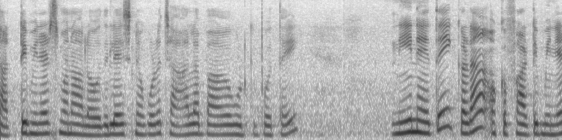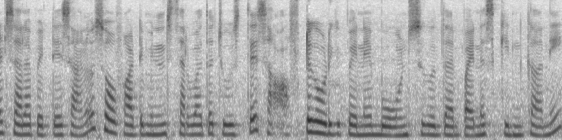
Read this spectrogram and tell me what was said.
థర్టీ మినిట్స్ మనం అలా వదిలేసినా కూడా చాలా బాగా ఉడికిపోతాయి. నేనైతే ఇక్కడ ఒక ఫార్టీ మినిట్స్ అలా పెట్టేశాను. సో ఫార్టీ మినిట్స్ తర్వాత చూస్తే సాఫ్ట్గా ఉడికిపోయినాయి బోన్స్ దానిపైన స్కిన్ కానీ.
